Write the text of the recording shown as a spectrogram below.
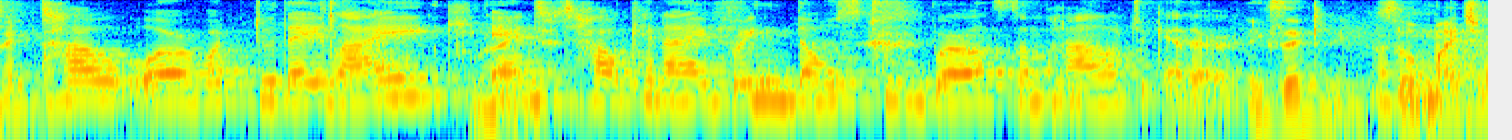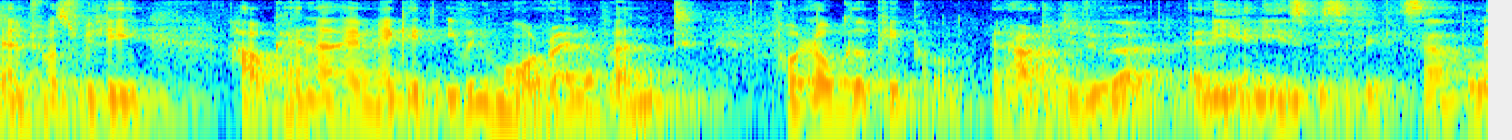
Right. How or what do they like? Right. And how can I bring those two worlds somehow together? Exactly. Okay. So my challenge was really how can I make it even more relevant for local people? And how did you do that? Any any specific example?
